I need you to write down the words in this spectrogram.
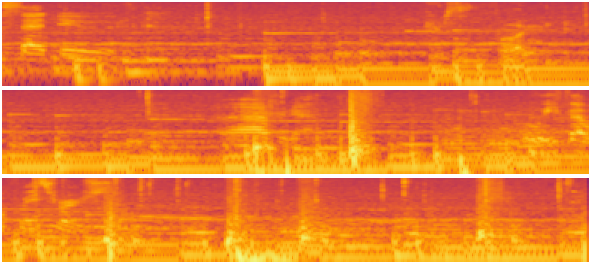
What's that dude? Uh, I forgot. Ooh, he fell face first. Take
